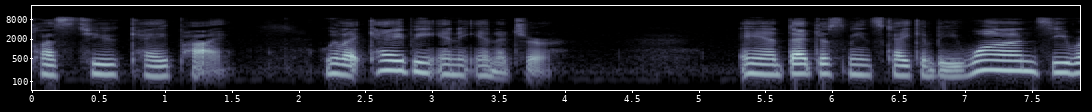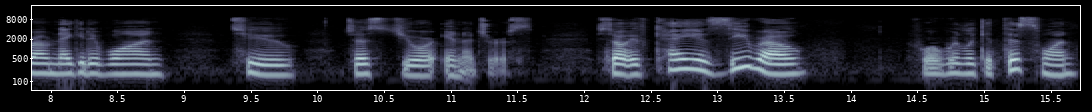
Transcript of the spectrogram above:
plus 2k pi. We let k be any integer. And that just means k can be 1, 0, negative 1, 2, just your integers. So if k is 0, for we look at this one,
